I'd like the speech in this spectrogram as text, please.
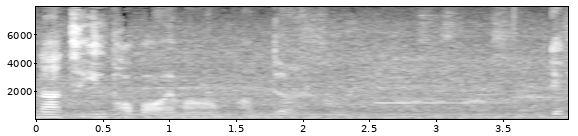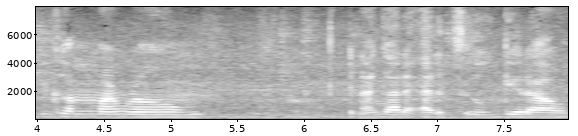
Not to you, Papa and Mom. I'm done. If you come in my room and I got an attitude, get out.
